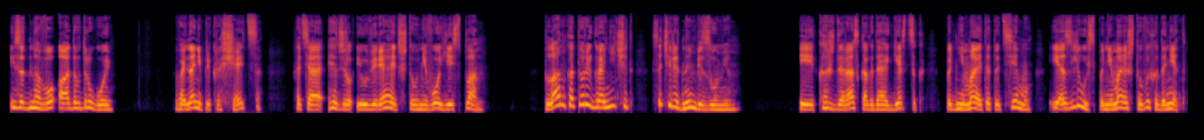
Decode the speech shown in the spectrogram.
из одного ада в другой. Война не прекращается, хотя Эджил и уверяет, что у него есть план. План, который граничит с очередным безумием. И каждый раз, когда герцог поднимает эту тему, я злюсь, понимая, что выхода нет.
